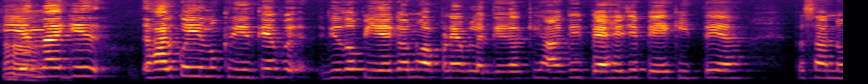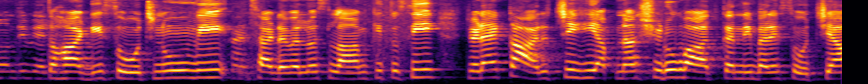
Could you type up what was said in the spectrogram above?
ਕਿ ਇੰਨਾ ਕਿ ਹਰ ਕੋਈ ਇਹਨੂੰ ਖਰੀਦ ਕੇ ਜਦੋਂ ਪੀਏਗਾ ਉਹਨੂੰ ਆਪਣੇ ਆਪ ਲੱਗੇਗਾ ਕਿ ਹਾਂ ਕਿ ਪੈਸੇ ਜੇ ਪੇ ਕੀਤੇ ਆ ਤਾਂ ਸਾਨੂੰ ਉਹਦੀ ਵੈਲਿਊ ਤੁਹਾਡੀ ਸੋਚ ਨੂੰ ਵੀ ਸਾਡੇ ਵੱਲੋਂ ਸਲਾਮ ਕਿ ਤੁਸੀਂ ਜਿਹੜਾ ਘਰ 'ਚ ਹੀ ਆਪਣਾ ਸ਼ੁਰੂਆਤ ਕਰਨੀ ਬਾਰੇ ਸੋਚਿਆ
